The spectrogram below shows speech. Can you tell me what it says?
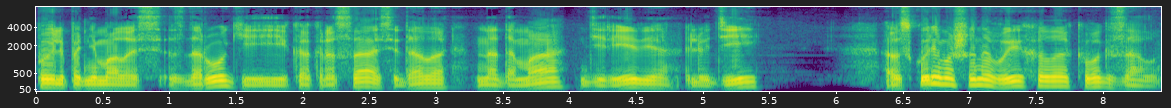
Пыль поднималась с дороги и, как роса, оседала на дома, деревья, людей. А вскоре машина выехала к вокзалу.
